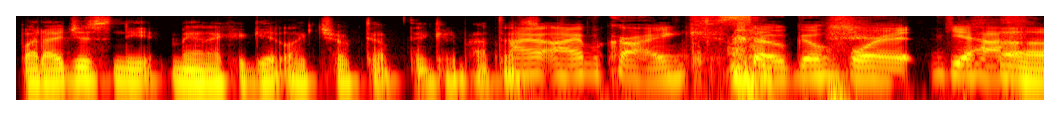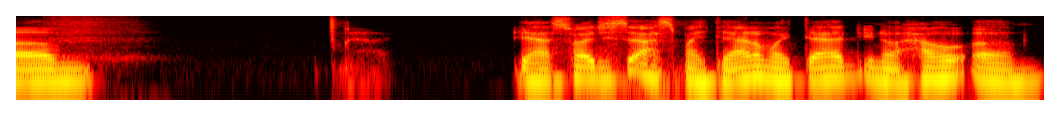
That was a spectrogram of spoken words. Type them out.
But I just need man, I could get like choked up thinking about this. I, I'm crying. So go for it. Yeah. um yeah, so I just asked my dad, I'm like, Dad, you know, how um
